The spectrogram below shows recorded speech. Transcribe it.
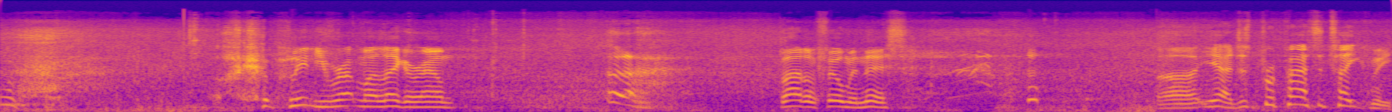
I completely wrapped my leg around. Ugh. Glad I'm filming this. Uh, yeah, just prepare to take me.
